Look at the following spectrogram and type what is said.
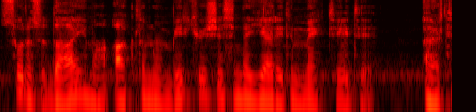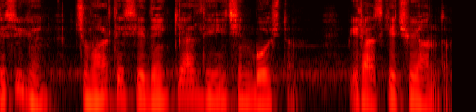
Sorusu daima aklımın bir köşesinde yer edinmekteydi. Ertesi gün cumartesiye denk geldiği için boştum. Biraz geç uyandım.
